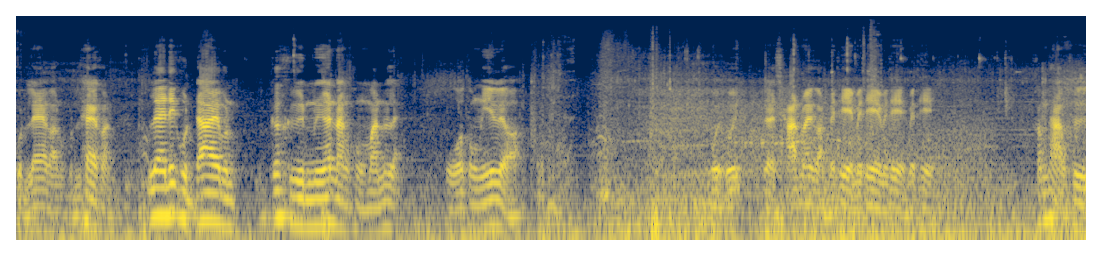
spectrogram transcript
ขุดแรกก่อนขุดแรกก่อนแร่ที่ขุดได้มันก็คือเนื้อหนังของมันนั่นแหละโอ้ตรงนี้เลยเหรอโอ้ยโอ้ยแต่ชาร์จไว้ก่อนไม่เท่ไม่เท่ไม่เท่ไม่เท่คำถามคือ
